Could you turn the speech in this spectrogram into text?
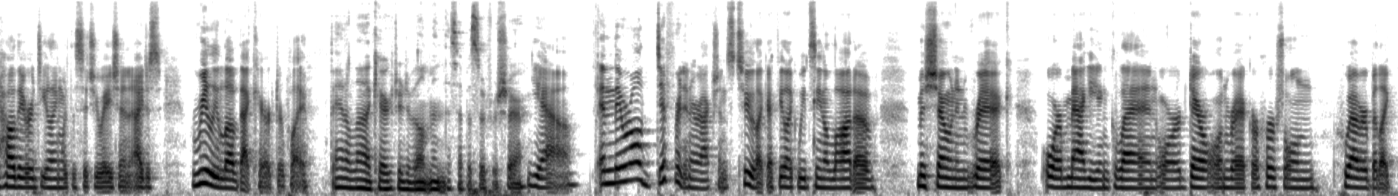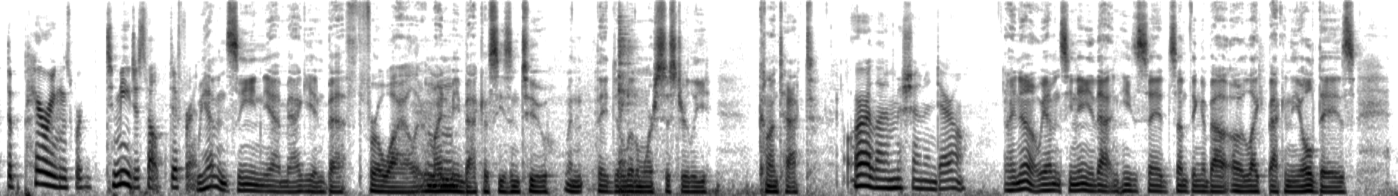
how they were dealing with the situation. I just really love that character play. They had a lot of character development this episode for sure. Yeah. And they were all different interactions too. Like I feel like we'd seen a lot of Michonne and Rick or Maggie and Glenn or Daryl and Rick or Hershel and whoever, but like the pairings were to me just felt different. We haven't seen yeah Maggie and Beth for a while. It reminded mm-hmm. me back of season two when they did a little more sisterly contact. Or a lot of Michonne and Daryl. I know we haven't seen any of that, and he said something about oh, like back in the old days,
